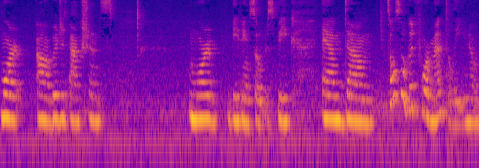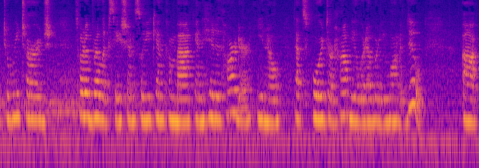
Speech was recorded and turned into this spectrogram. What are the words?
more uh, rigid actions, more beating, so to speak and um, it's also good for mentally you know to recharge sort of relaxation so you can come back and hit it harder you know that sport or hobby or whatever you want to do. Uh,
